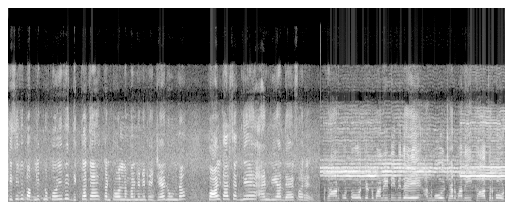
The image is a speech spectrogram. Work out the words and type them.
ਕਿਸੇ ਵੀ ਪਬਲਿਕ ਨੂੰ ਕੋਈ ਵੀ ਦਿੱਕਤ ਹੈ ਕੰਟਰੋਲ ਨੰਬਰ ਮੈਨੇ ਭੇਜਿਆ ਰੂਮ ਦਾ ਕਾਲ ਕਰ ਸਕਦੇ ਹੈ and we are there for help Pathankot ਤੋਂ ਜਗਬਾਨੀ ਟੀਵੀ ਦੇ ਅਨਮੋਲ ਸ਼ਰਮਾ ਦੀ ਖਾਸ ਰਿਪੋਰਟ।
